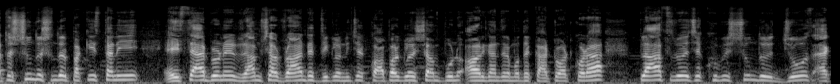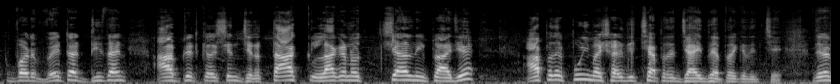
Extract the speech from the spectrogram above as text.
এত সুন্দর সুন্দর পাকিস্তানি এই স্যাব্রনের রামসার ব্র্যান্ডের যেগুলো নিচের কপারগুলো সম্পূর্ণ অর্গানদের মধ্যে কাটওয়াট করা প্লাস রয়েছে খুবই সুন্দর জোস একবার ওয়েটার ডিজাইন আপডেট কালেকশন যেটা তাক লাগানো চ্যালেঞ্জিং প্রাইজে আপনাদের পূর্ণিমায় শাড়ি দিচ্ছে, আপনাদের জাহিদ ভাই আপনাদেরকে দিচ্ছে। যেটা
